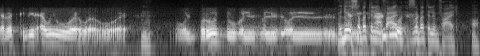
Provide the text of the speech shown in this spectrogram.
الثبات كبير قوي و... و... والبرود وال, وال... وال... هدوء يعني الثبات عنده الانفعالي ثبات- الثبات الانفعالي آه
